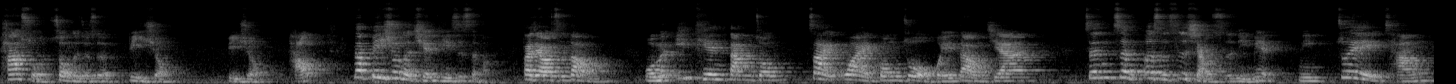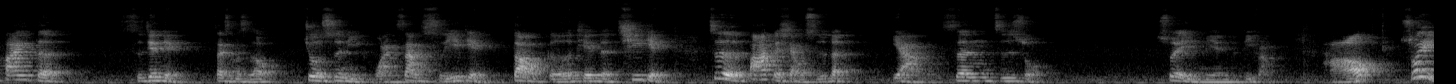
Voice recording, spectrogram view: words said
它所重的就是避凶，避凶。好，那避凶的前提是什么？大家要知道，我们一天当中在外工作回到家，真正二十四小时里面，你最常待的时间点在什么时候？就是你晚上十一点。到隔天的七点，这八个小时的养生之所，睡眠的地方。好，所以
